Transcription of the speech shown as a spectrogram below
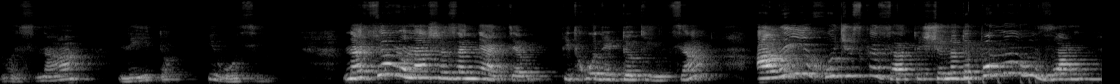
весна, літо і осінь. На цьому наше заняття підходить до кінця, але я хочу сказати, що на допомогу вам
